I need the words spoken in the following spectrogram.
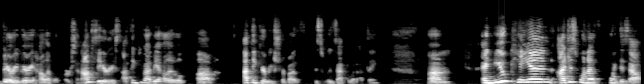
very, very high level person. I'm serious. I think you might be a high level. Um, I think you're a mixture of both. Is exactly what I think. Um, and you can. I just want to point this out.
